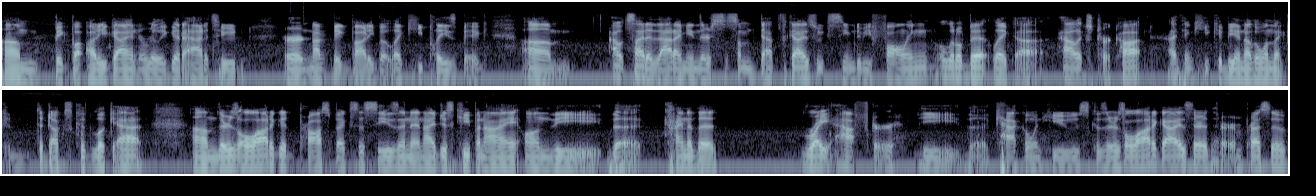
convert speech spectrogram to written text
Um, big body guy and a really good attitude, or not big body, but like he plays big. Um, outside of that, I mean, there's some depth guys who seem to be falling a little bit, like uh, Alex Turcotte. I think he could be another one that could the Ducks could look at. Um, there's a lot of good prospects this season, and I just keep an eye on the the kind of the right after the the Kakko and Hughes because there's a lot of guys there that are impressive.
